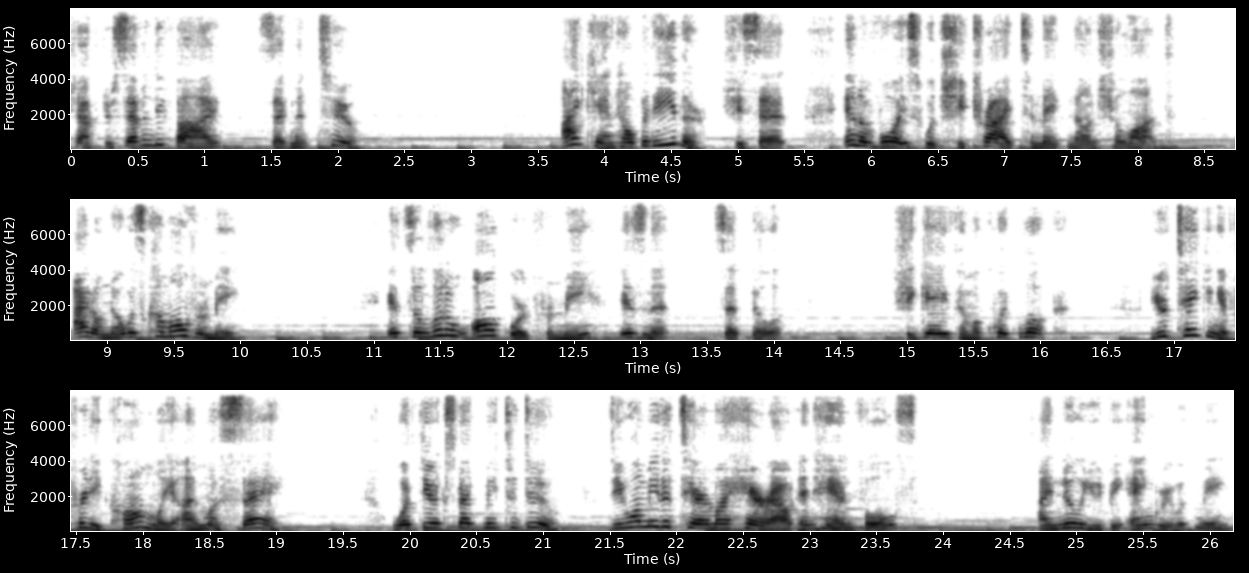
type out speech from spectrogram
Chapter 75, Segment 2. I can't help it either, she said, in a voice which she tried to make nonchalant. I don't know what's come over me. It's a little awkward for me, isn't it? said Philip. She gave him a quick look. You're taking it pretty calmly, I must say. What do you expect me to do? Do you want me to tear my hair out in handfuls? I knew you'd be angry with me.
